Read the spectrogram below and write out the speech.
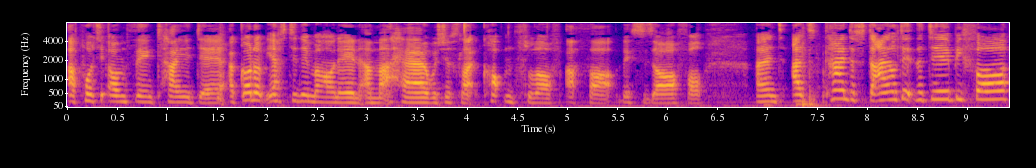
I put it on for the entire day. I got up yesterday morning and my hair was just like cotton fluff. I thought, this is awful. And I'd kind of styled it the day before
